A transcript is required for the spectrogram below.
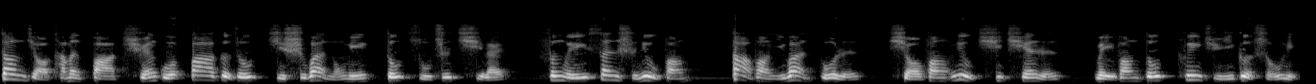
张角他们把全国八个州几十万农民都组织起来，分为三十六方，大方一万多人，小方六七千人，每方都推举一个首领，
